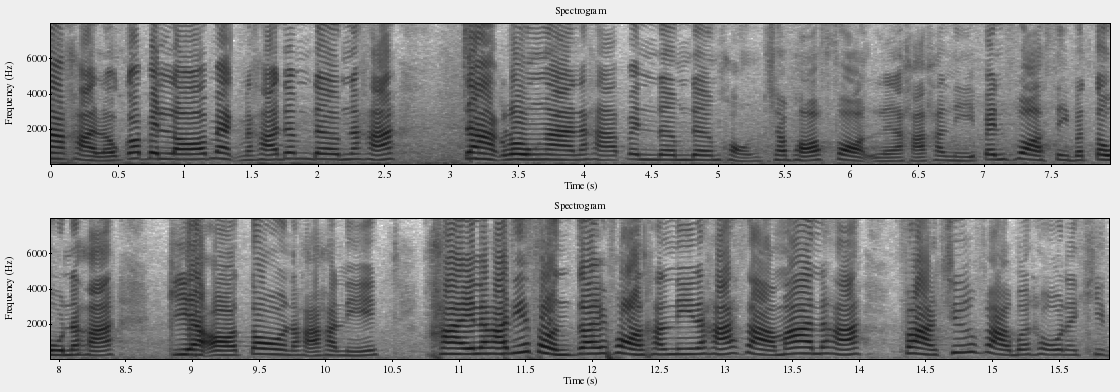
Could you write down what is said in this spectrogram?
ากค่ะ แล้วก็เป็นล้อแม็กนะคะ เดิมๆนะคะ จากโรงงานนะคะ เป็นเดิมๆของเฉพาะ Ford เลยนะคะคันนี้เป็น Ford 4 ประตูนะคะ เกียร์ออโต้นะคะคันนี้ ใครนะคะที่สนใจ Ford คันนี้นะคะ สามารถนะคะ ฝากชื่อฝากเบอร์โทรในคลิป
